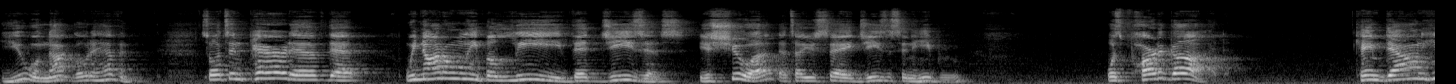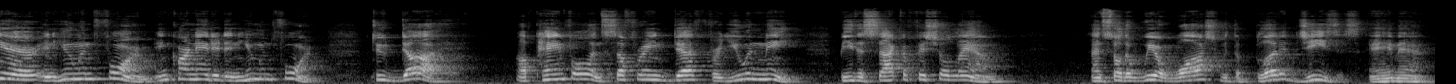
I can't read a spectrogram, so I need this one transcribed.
You will not go to heaven. So it's imperative that we not only believe that Jesus, Yeshua, that's how you say Jesus in Hebrew, was part of God came down here in human form, incarnated in human form, to die a painful and suffering death for you and me, be the sacrificial lamb, and so that we are washed with the blood of Jesus. Amen.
